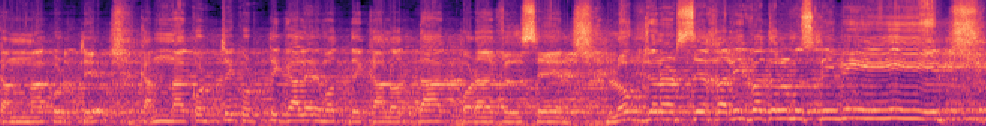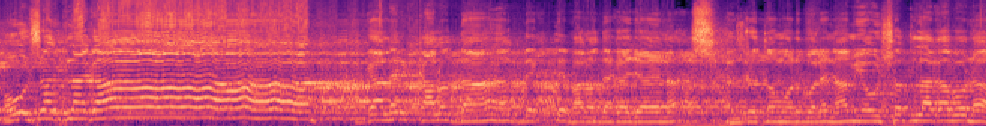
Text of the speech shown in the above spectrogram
কান্না করতে কান্না করতে করতে গালের মধ্যে কালো দাগ পড়ায় ফেলছেন। লোকজন আসছে, খলিফাতুল মুসলিমিন, ঔষধ লাগান গালের কালো দাগ দেখতে ভালো দেখা যায় না। হজরত অমর বলেন, আমি ঔষধ লাগাবো না।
